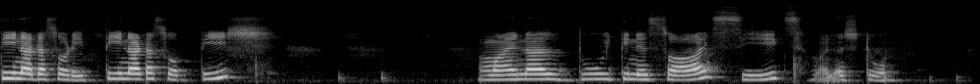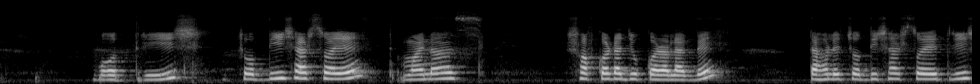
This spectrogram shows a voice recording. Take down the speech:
তিন আটা সরি তিন আটা চব্বিশ মাইনাস দুই তিনে ছয় সিক্স মাইনাস টু বত্রিশ। চব্বিশ আর ছয়ে মাইনাস সব কটা যোগ করা লাগবে। তাহলে চব্বিশ আর ছয়ত্রিশ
